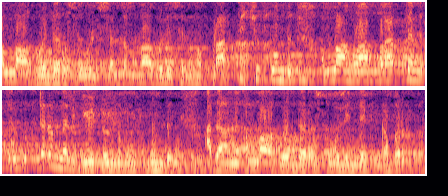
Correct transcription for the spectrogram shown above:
അള്ളാഹുവിന്റെ റസൂൽ സല്ലാഹു അലൈഹി സ്വലമ പ്രാർത്ഥിച്ചുകൊണ്ട് അള്ളാഹു ആ പ്രാർത്ഥനത്തിന് ഉത്തരം നൽകിയിട്ടുണ്ട് അതാണ് അള്ളാഹുവിന്റെ റസൂലിന്റെ കബർ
